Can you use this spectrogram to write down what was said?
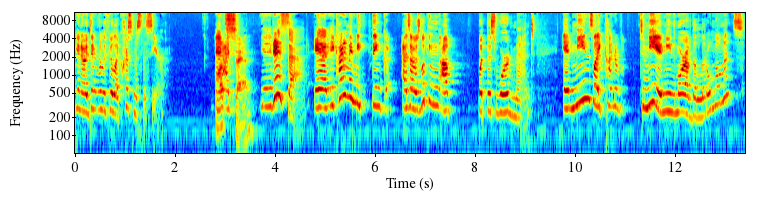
you know it didn't really feel like Christmas this year. Well, And that's I- sad. Yeah, It is sad, and it kind of made me think as I was looking up what this word meant. It means like kind of to me, it means more of the little moments,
